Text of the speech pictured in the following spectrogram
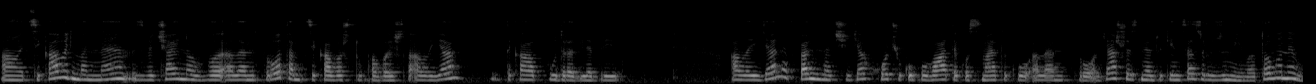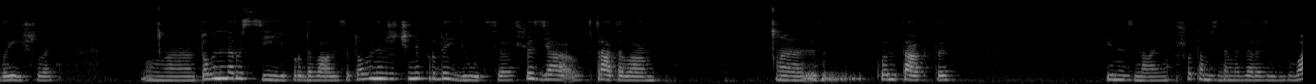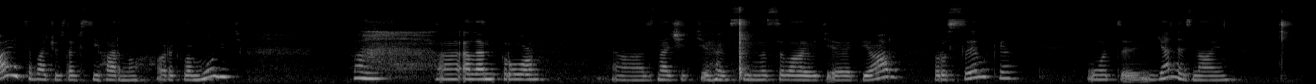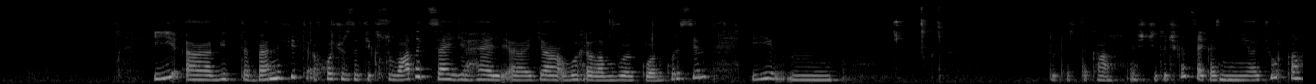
А, Цікавить мене, звичайно, в Елен Pro там цікава штука вийшла, але я така пудра для брів. Але я не впевнена, чи я хочу купувати косметику Елен Pro. Я щось не до кінця зрозуміла. То вони вийшли, то вони на Росії продавалися, то вони вже чи не продаються. Щось я втратила е, контакти. І не знаю, що там з ними зараз відбувається. Бачу, так всі гарно рекламують Елен Про. Значить, всім насилають е, піар, розсилки. От, е, я не знаю. І е, від Benefit хочу зафіксувати. Цей гель е, я виграла в конкурсі. І тут ось така щіточка, це якась мініатюрка.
